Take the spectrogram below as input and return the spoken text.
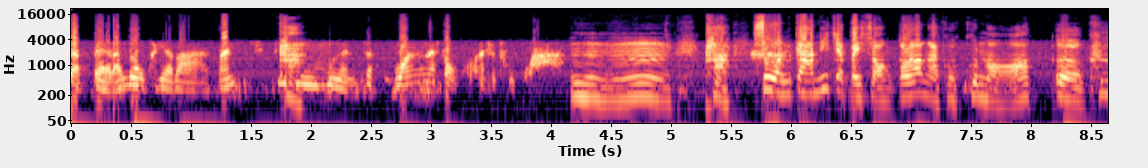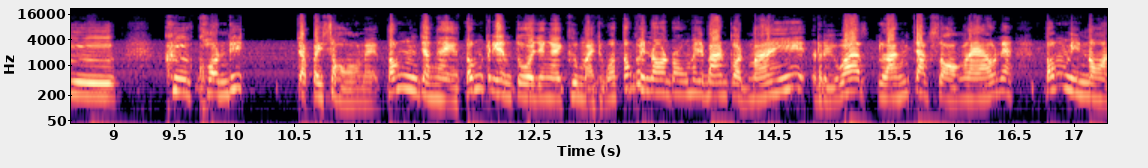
กับแต่ละโรงพยาบาลมันจค่ะริงๆเหมือนจะว่าสองอาจจะถูกกว่า อืมค่ะ ส่วนการที่จะไปส่องกล้องอะคุณคุณหมอ เออคือ คือคนที่ จะไปส่องเนี่ยต้องยังไงต้องเตรียมตัวยังไง คือหมายถึงว่าต้องไปนอนโรงพยาบาลก่อนไหมหรือว่าหลังจากส่องแล้วเนี่ย ต้องมีนอน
